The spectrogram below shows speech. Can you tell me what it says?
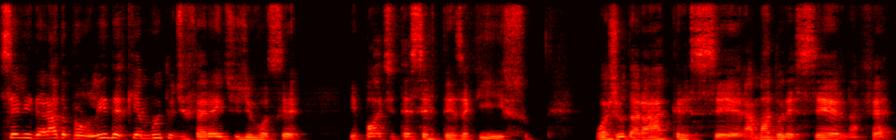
ser liderado por um líder que é muito diferente de você. E pode ter certeza que isso o ajudará a crescer, a amadurecer na fé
